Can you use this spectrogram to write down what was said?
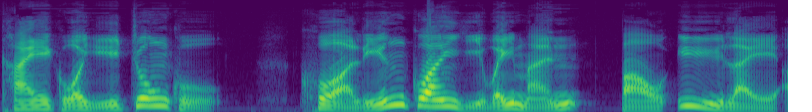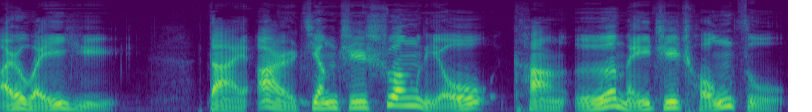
开国于中古，扩灵关以为门，保玉垒而为宇，待二江之双流，抗峨眉之重阻，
